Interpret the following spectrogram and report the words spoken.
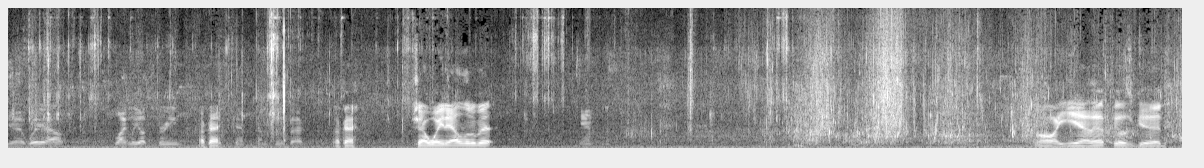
Yeah, way out, slightly upstream. Okay, Chance to kind back. okay. Should I wait out a little bit? Yeah. Oh yeah, that feels good. From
